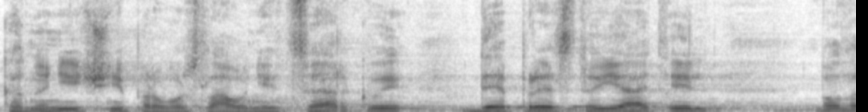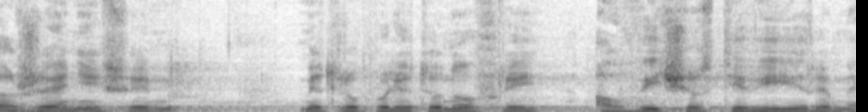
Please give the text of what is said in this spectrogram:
канонічній православній церкви, де предстоятель блаженніший митрополит Онуфрій, а в вічності віримо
